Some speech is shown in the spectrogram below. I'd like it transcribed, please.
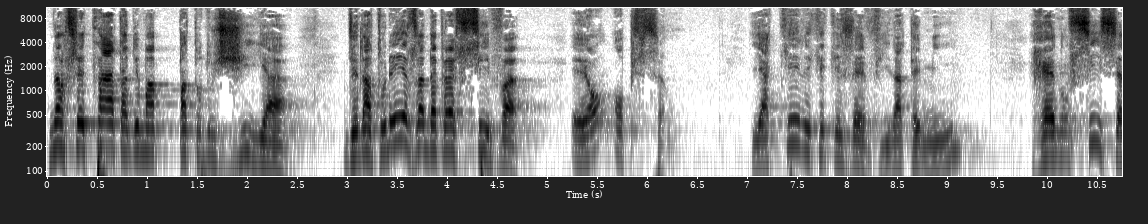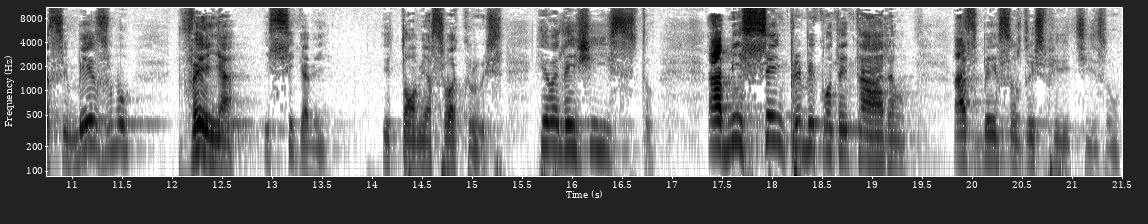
não se trata de uma patologia de natureza depressiva, é opção. E aquele que quiser vir até mim, renuncie-se a si mesmo, venha e siga-me e tome a sua cruz. Eu elegi isto. A mim sempre me contentaram as bênçãos do Espiritismo.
